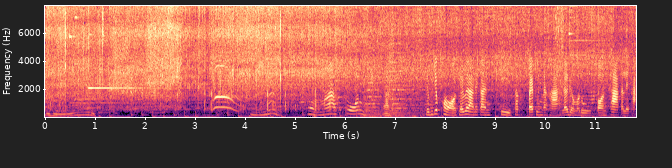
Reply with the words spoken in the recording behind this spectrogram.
อื้อหืออืมหอมมากทุกคนอะดี๋ยวพี่เจะขอใช้เวลาในการจีสักแป๊บหนึ่งนะคะ แล้วเดี๋ยวมาดูตอนภาคกันเลยค่ะ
